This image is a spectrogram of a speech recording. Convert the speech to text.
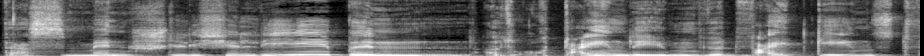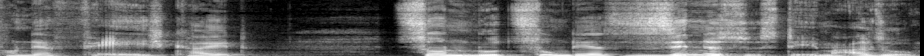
das menschliche Leben, also auch dein Leben, wird weitgehend von der Fähigkeit zur Nutzung der Sinnesysteme, also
